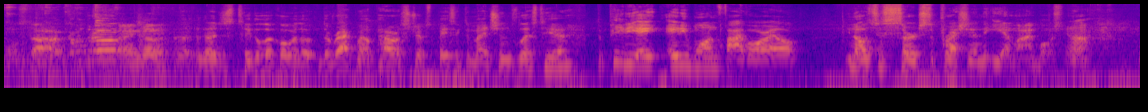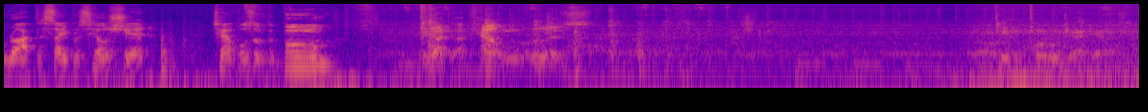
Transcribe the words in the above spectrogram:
Don't stop. Come through. I ain't gonna. Uh, I gotta just take a look over the, the rack mount power strips basic dimensions list here. The PD8 81 5RL. You know, it's just surge suppression and the EMI bullshit. Uh. Rock the Cypress Hill shit. Temples of the Boom. We got the accountant who is. He's a total jackass.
